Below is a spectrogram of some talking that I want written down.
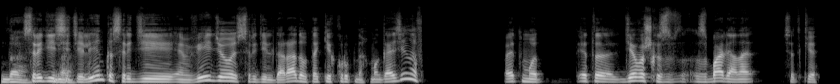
Да, среди да. Ситилинка, среди NVIDIA, среди Эльдорадо, вот таких крупных магазинов. Поэтому эта девушка с, Бали, она все-таки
